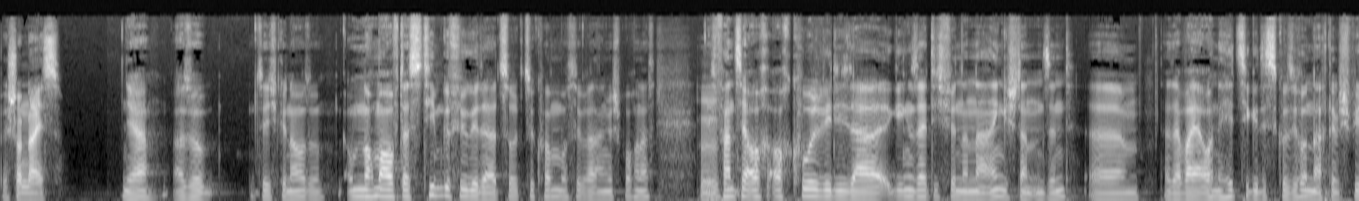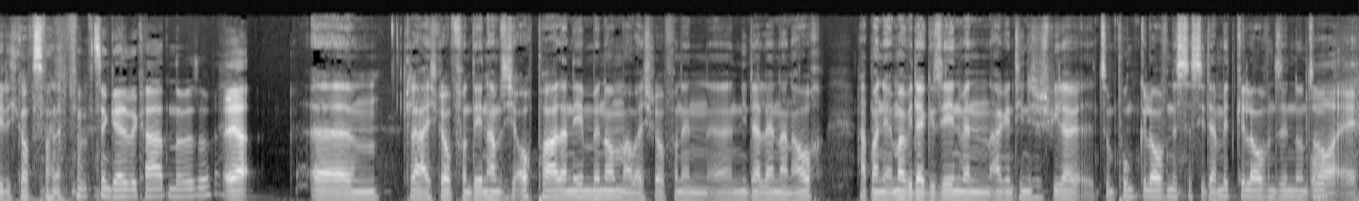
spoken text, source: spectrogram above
Wäre schon nice. Ja, also sehe ich genauso. Um nochmal auf das Teamgefüge da zurückzukommen, was du gerade angesprochen hast. Mhm. Ich fand es ja auch, auch cool, wie die da gegenseitig füreinander eingestanden sind. Ähm, da war ja auch eine hitzige Diskussion nach dem Spiel. Ich glaube, es waren 15 gelbe Karten oder so. Ja. Ähm, klar, ich glaube, von denen haben sich auch ein paar daneben benommen, aber ich glaube, von den äh, Niederländern auch. Hat man ja immer wieder gesehen, wenn ein argentinischer Spieler zum Punkt gelaufen ist, dass sie da mitgelaufen sind und Boah, so. Ey.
